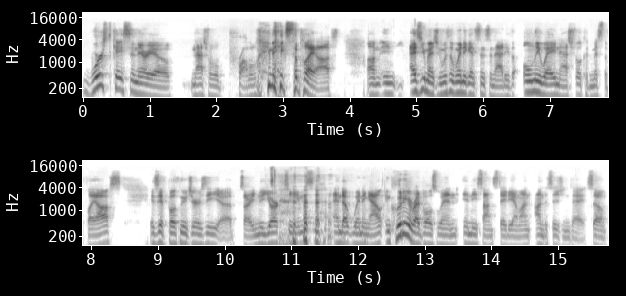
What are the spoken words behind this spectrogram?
worst case scenario, Nashville probably makes the playoffs. Um, in, as you mentioned, with a win against Cincinnati, the only way Nashville could miss the playoffs is if both New Jersey, uh, sorry, New York teams end up winning out, including a Red Bulls win in Nissan Stadium on, on decision day. So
